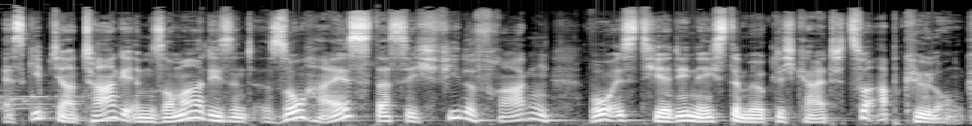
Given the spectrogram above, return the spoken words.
Es gibt ja Tage im Sommer, die sind so heiß, dass sich viele fragen, wo ist hier die nächste Möglichkeit zur Abkühlung?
